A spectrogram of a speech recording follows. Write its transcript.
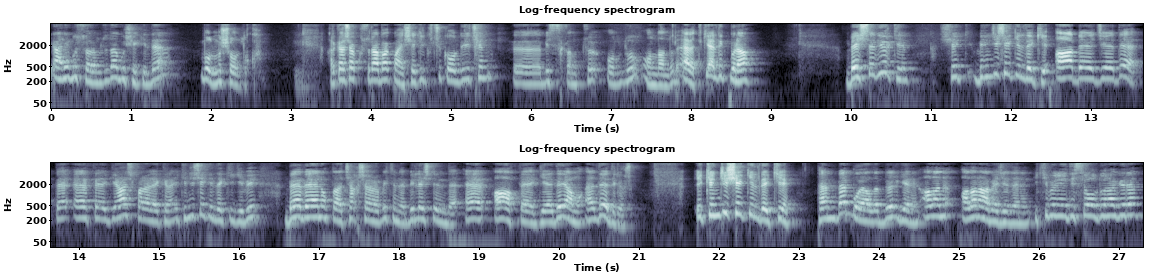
Yani bu sorumuzu da bu şekilde bulmuş olduk. Arkadaşlar kusura bakmayın. Şekil küçük olduğu için e, bir sıkıntı oldu ondan dolayı. Evet geldik buna. 5'te diyor ki şek, birinci şekildeki A, B, C, D ve E, F, G, H paralel ikinci şekildeki gibi B ve E noktalar çakışarak bitimde birleştiğinde E, A, F, G, D yamuğu elde ediliyor. İkinci şekildeki pembe boyalı bölgenin alanı alan ABC'denin 2 bölü 7'si olduğuna göre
